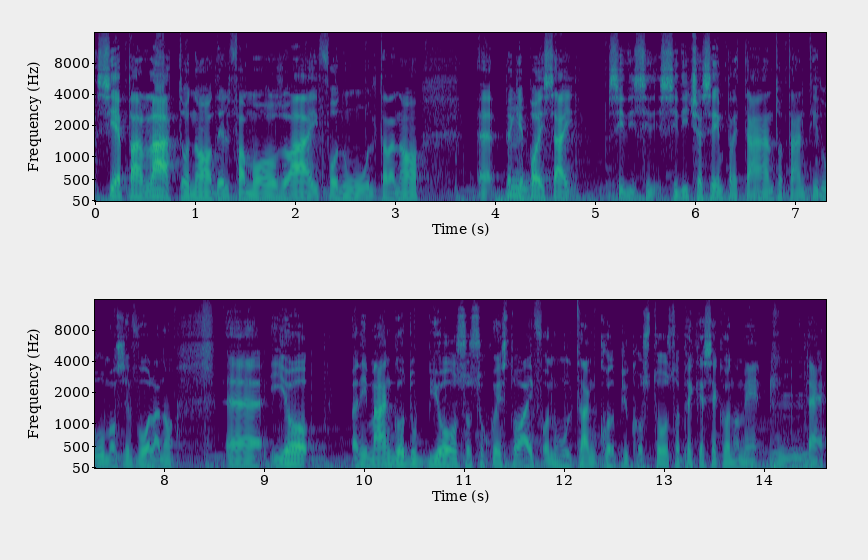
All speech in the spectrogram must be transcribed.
si è parlato no, del famoso iPhone Ultra, no? Eh, perché Mm. poi sai, si, si- si dice sempre tanto, tanti rumors e volano. Eh, io rimango dubbioso su questo iPhone Ultra ancora più costoso perché secondo me Mm. cioè,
